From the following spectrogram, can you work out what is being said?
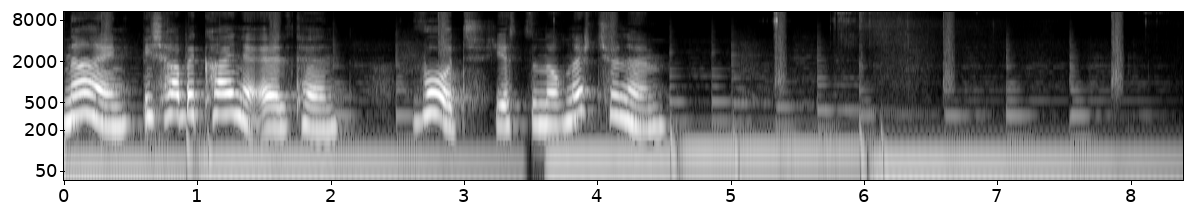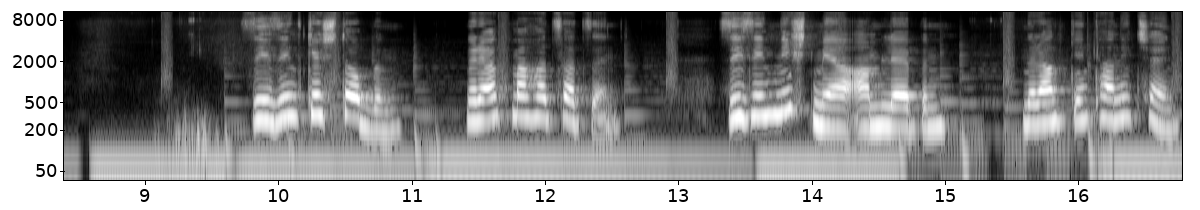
Nein, ich habe keine Eltern։ Ոչ, ես ծնողներ չունեմ։ Sie sind gestorben։ Նրանք մահացած են։ Sie sind nicht mehr am Leben։ Նրանք կենթանի չեն։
